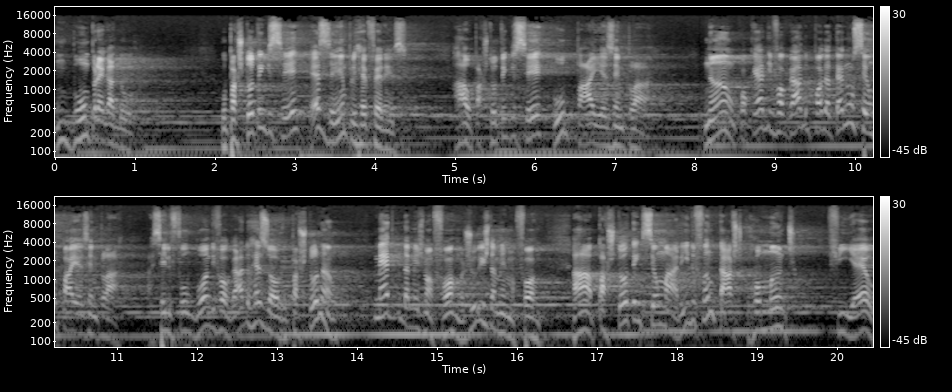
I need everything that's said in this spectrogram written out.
um bom pregador. O pastor tem que ser exemplo e referência. Ah, o pastor tem que ser o pai exemplar. Não, qualquer advogado pode até não ser um pai exemplar. Mas se ele for um bom advogado, resolve. Pastor não. Médico da mesma forma, juiz da mesma forma. Ah, pastor tem que ser um marido fantástico, romântico, fiel,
